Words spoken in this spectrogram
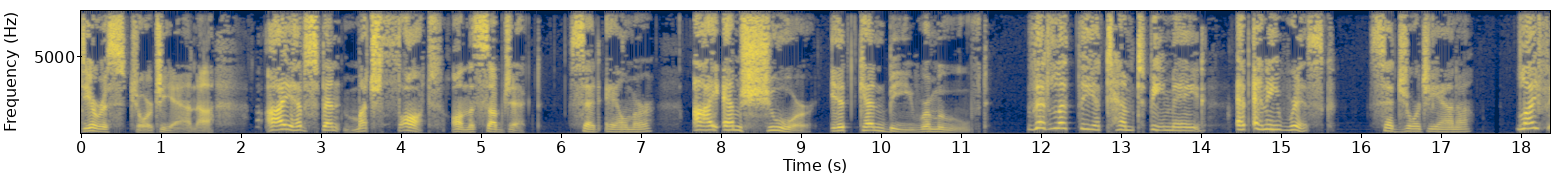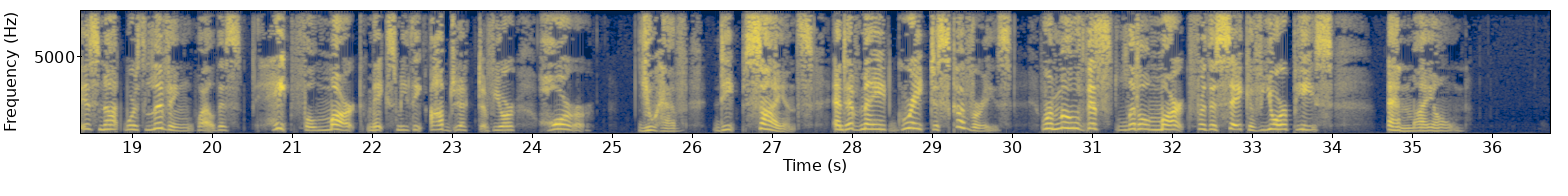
Dearest Georgiana, I have spent much thought on the subject, said Aylmer. I am sure it can be removed. Then let the attempt be made, at any risk, said Georgiana. Life is not worth living while this hateful mark makes me the object of your horror. You have deep science and have made great discoveries. Remove this little mark for the sake of your peace and my own.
